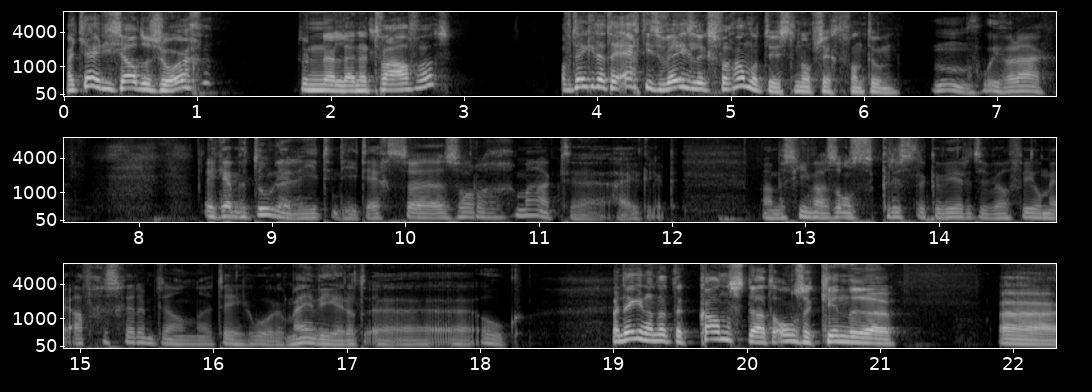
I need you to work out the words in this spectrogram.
Had jij diezelfde zorgen toen eh, Lennart 12 was? Of denk je dat er echt iets wezenlijks veranderd is ten opzichte van toen? Hmm, goeie vraag. Ik heb me toen eh, niet, niet echt eh, zorgen gemaakt, eh, eigenlijk. Maar misschien was ons christelijke wereldje wel veel meer afgeschermd dan tegenwoordig. Mijn wereld ook. Maar denk je dan dat de kans dat onze kinderen eh,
